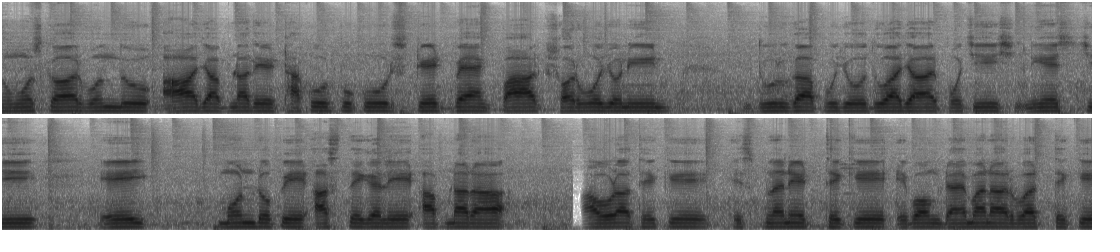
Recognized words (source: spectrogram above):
নমস্কার বন্ধু, আজ আপনাদের ঠাকুরপুকুর স্টেট ব্যাংক পার্ক সর্বজনীন দুর্গা পুজো দু হাজার পঁচিশ নিয়ে এসছি। এই মণ্ডপে আসতে গেলে আপনারা হাওড়া থেকে, এসপ্ল্যানেড থেকে এবং ডায়মন্ড হারবার থেকে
